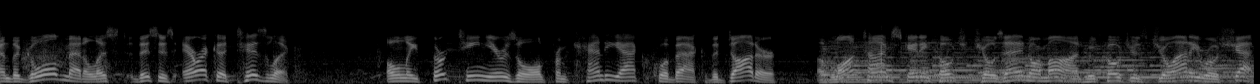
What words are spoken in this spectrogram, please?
And the gold medalist, this is Erica Tislick, only 13 years old from Candiac, Quebec, the daughter of longtime skating coach Jose Normand, who coaches Joannie Rochette.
